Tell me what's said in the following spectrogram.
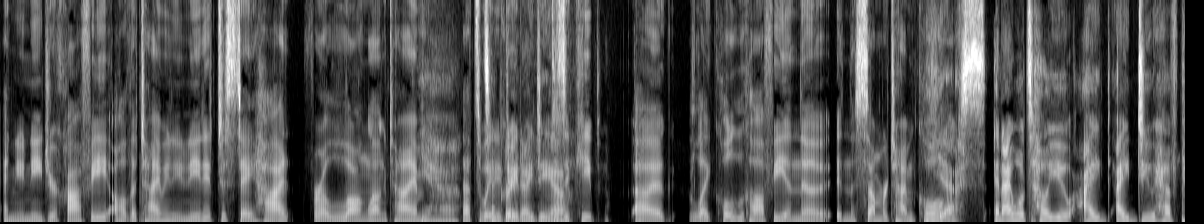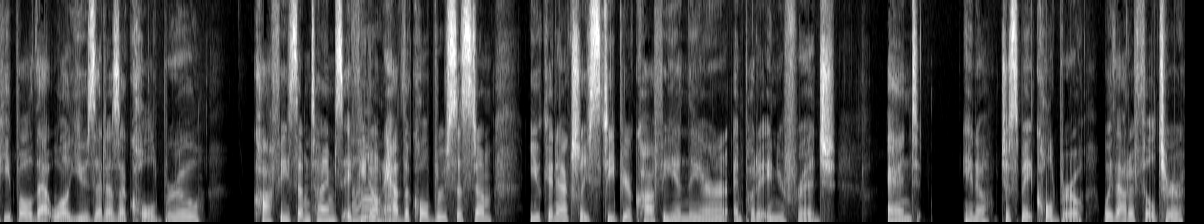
and you need your coffee all the time, and you need it to stay hot for a long, long time. yeah, that's a great idea. Does it keep uh, like cold coffee in the in the summertime cold? Yes. And I will tell you, I, I do have people that will use it as a cold brew coffee sometimes. If you don't Oh. have the cold brew system, you can actually steep your coffee in there and put it in your fridge and, you know, just make cold brew without a filter.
